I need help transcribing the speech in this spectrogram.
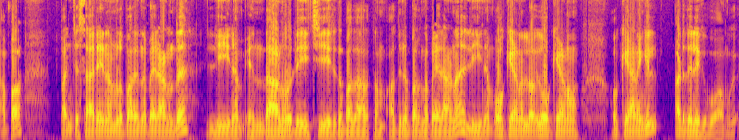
അപ്പോൾ പഞ്ചസാരയെ നമ്മൾ പറയുന്ന പേരാണത് ലീനം. എന്താണോ ലയിച്ച് ചേരുന്ന പദാർത്ഥം അതിന് പറയുന്ന പേരാണ് ലീനം. ഓക്കെ ആണല്ലോ? ഇത് ഓക്കെ ആണോ? ഓക്കെ ആണെങ്കിൽ അടുത്തതിലേക്ക് പോകാം നമുക്ക്.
